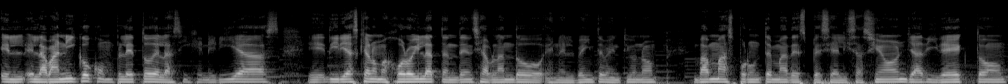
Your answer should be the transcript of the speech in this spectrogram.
el, abanico completo de las ingenierías. Eh, dirías que a lo mejor hoy la tendencia, hablando en el 2021, va más por un tema de especialización ya directo.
